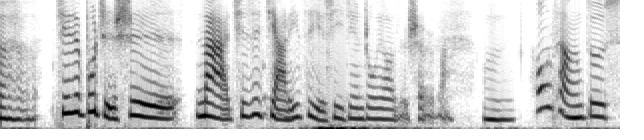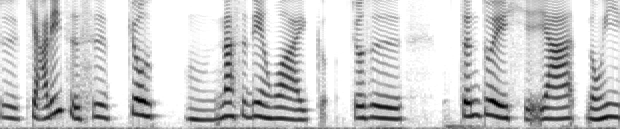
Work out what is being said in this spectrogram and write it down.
其实不只是钠，其实钾离子也是一件重要的事儿吧？嗯，通常就是钾离子是就嗯，那是另外一个，就是针对血压容易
